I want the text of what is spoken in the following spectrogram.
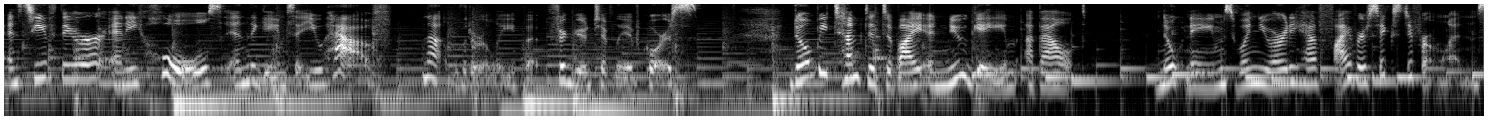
and see if there are any holes in the games that you have. Not literally, but figuratively, of course. Don't be tempted to buy a new game about note names when you already have five or six different ones.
